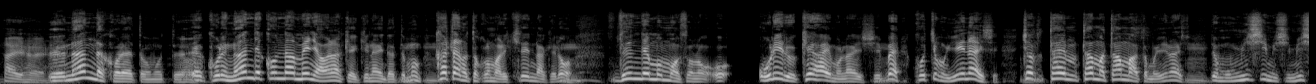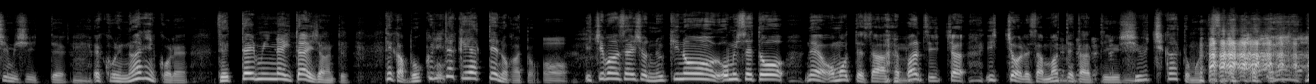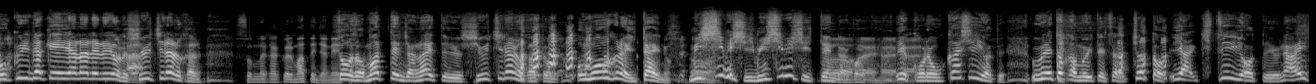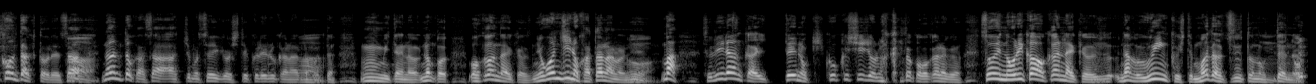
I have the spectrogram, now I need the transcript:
はいはいはい。えなんだこれと思って、ん。えこれなんでこんな目に合わなきゃいけないんだって、もう肩のところまで来てんだけど、全然もうもうそのお降りる気配もないし、べこっちも言えないしちょっとタイムタマタマとも言えないし、でもミシミシミシミシ言って、えこれ何これ？絶対みんな痛いじゃんっててか僕にだけやってんのかと。一番最初抜きのお店とね思ってさ、パンツ一丁一丁でさ待ってたっていう仕打ちかと思ってさ。僕にだけやられるような仕打ちなのかな。そんな格好で待ってんじゃねえそうそう、待ってんじゃないっていう仕打ちなのかと思う。ぐらい痛いの。ミシミシ、ミシミシ言ってんだよ、これ。はいはいは。い。いや、これおかしいよって。上とか向いてさ、ちょっと、いや、きついよっていうね、アイコンタクトでさ、なんとかさ、あっちも制御してくれるかなと思って、うん、みたいな、なんかわかんないけど、日本人の方なのに。うん、まあ、スリランカ行っての帰国子女の方かわかんないけど、そういうノリかわかんないけど、なんかウインクしてまだずっと乗ってんの。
